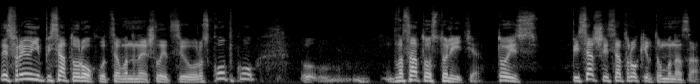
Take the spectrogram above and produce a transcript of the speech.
Десь в районі 50-го року це вони знайшли цю розкопку 20-го століття, тобто 50-60 років тому назад.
